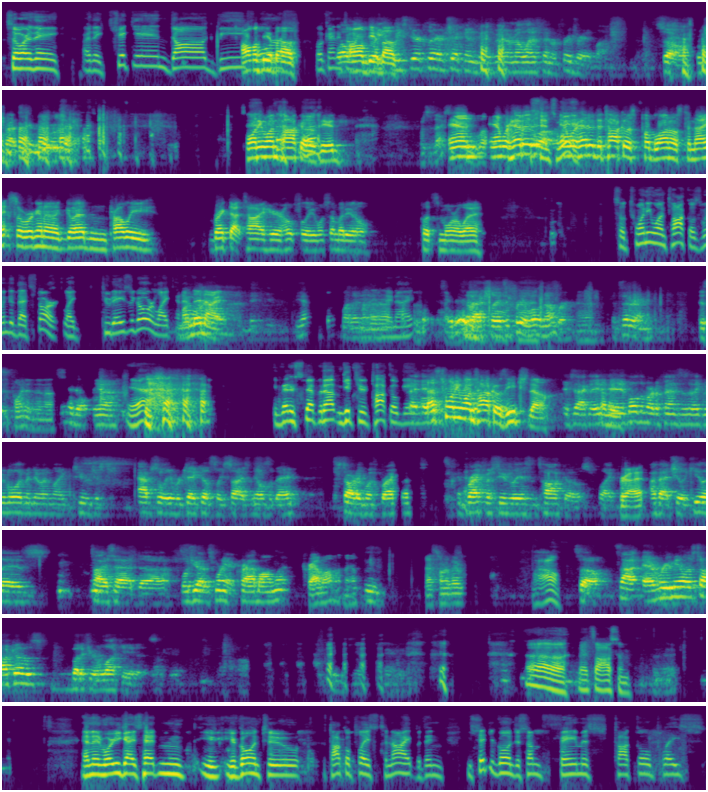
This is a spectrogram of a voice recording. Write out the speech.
So are they are they chicken, dog, beef? All of the above. What kind of Well, dog? all of the we, above. We steer clear of chicken because we don't know when it's been refrigerated last. So we try to steer clear of chicken. 21 tacos, dude. Which is actually And and we're headed and we're headed to Tacos Poblanos tonight, so we're gonna go ahead and probably break that tie here. Hopefully, when somebody will put some more away. So 21 tacos. When did that start? Like two days ago or like an Monday hour night. ago? Yeah, Monday night. Monday night. It is actually. It's a pretty low number Yeah. considering. Disappointed in us. Yeah. Yeah. You better step it up and get your taco game. That's 21 tacos each, though. Exactly. I mean- in both of our defenses, I think we've only been doing like two just absolutely ridiculously sized meals a day, starting with breakfast. And breakfast usually isn't tacos. Like Right. I've had chilaquiles. Ty's had uh, what'd you have this morning? A crab omelet. Crab omelet, man. Mm. Best one I've ever. Wow. So it's not every meal is tacos, but if you're lucky, it is. Uh, that's awesome. And then where are you guys heading? You you're going to a taco place tonight, but then you said you're going to some famous taco place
